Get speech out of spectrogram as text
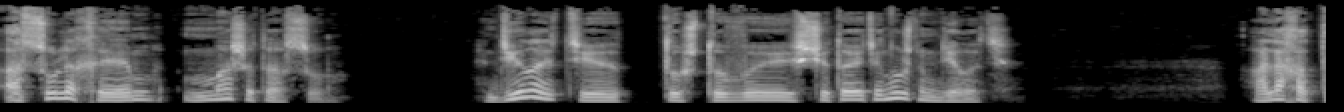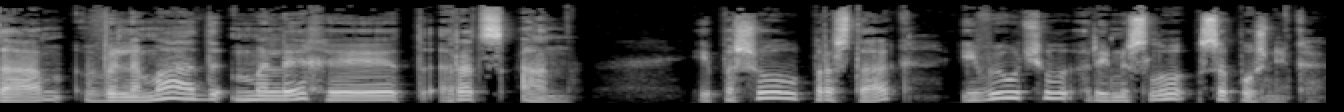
Асуляхем машетасу. Делайте то, что вы считаете нужным делать. Аляхатам велемад мелехет рацан. И пошел простак и выучил ремесло сапожника.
